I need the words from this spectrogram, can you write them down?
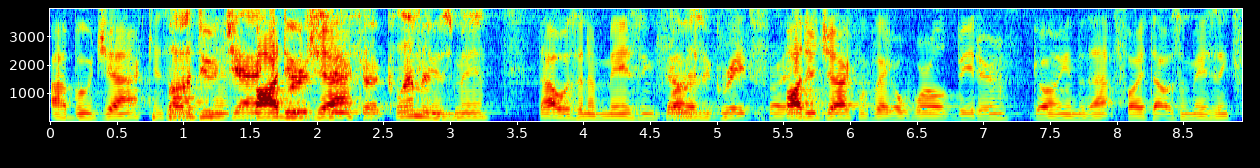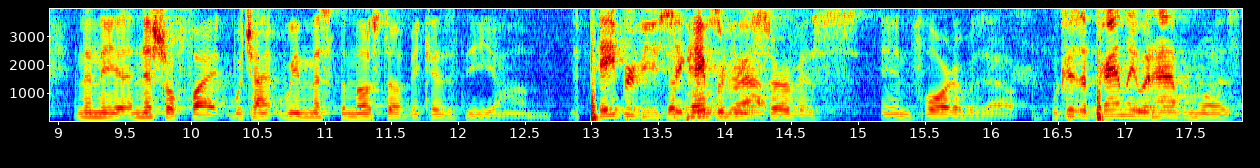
Abu Jack. Is Badou? Jack Badou versus, Jack. uh, Clemens. Excuse me. That was an amazing fight. That was a great fight. Badou Jack looked like a world beater going into that fight. That was amazing. And then the initial fight, which I, we missed the most of because the um, Pay per view the pay per view service in Florida was out. Because apparently, what happened was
